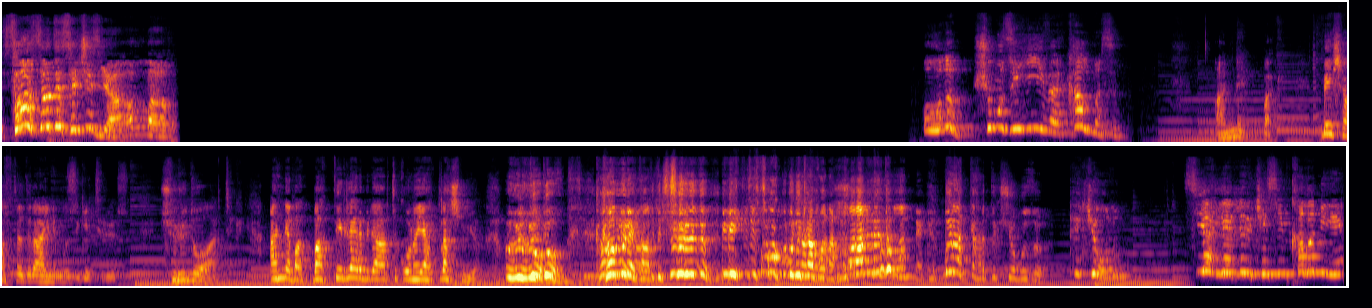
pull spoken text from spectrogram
Saat zaten 8 ya Allah. Oğlum şu muzu iyi ver kalmasın. Anne bak 5 haftadır aynı muzu getiriyorsun. Çürüdü o artık. Anne bak bakteriler bile artık ona yaklaşmıyor. Öldü o. Kabul et artık çürüdü. Bitti sok bunu kafana. Anladım anne. Bırak artık şu muzu. Peki oğlum. Siyah yerleri keseyim kalanı ye.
